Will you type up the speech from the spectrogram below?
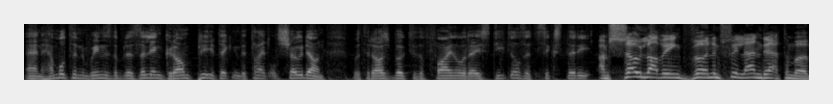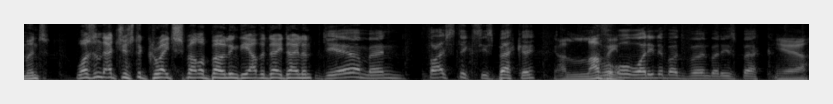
And Hamilton wins the Brazilian Grand Prix, taking the title showdown with Rosberg to the final race. Details at 6.30. I'm so loving Vernon Philander at the moment. Wasn't that just a great spell of bowling the other day, Dalen? Yeah, man. Five sticks. He's back, eh? I love We're him. all worried about Vern, but he's back. Yeah.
